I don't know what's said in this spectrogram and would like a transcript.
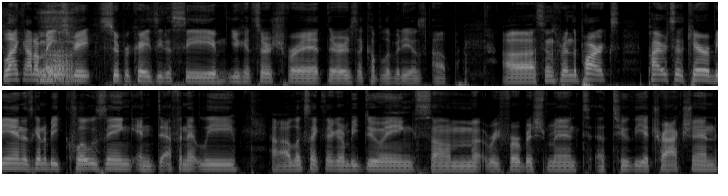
Blackout on Main Street, super crazy to see. You can search for it. There's a couple of videos up. Uh, since we're in the parks, Pirates of the Caribbean is going to be closing indefinitely. Uh, looks like they're going to be doing some refurbishment uh, to the attraction.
